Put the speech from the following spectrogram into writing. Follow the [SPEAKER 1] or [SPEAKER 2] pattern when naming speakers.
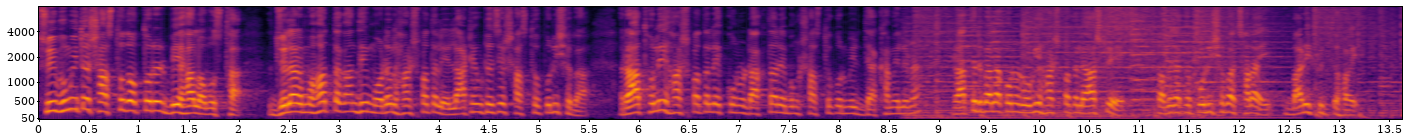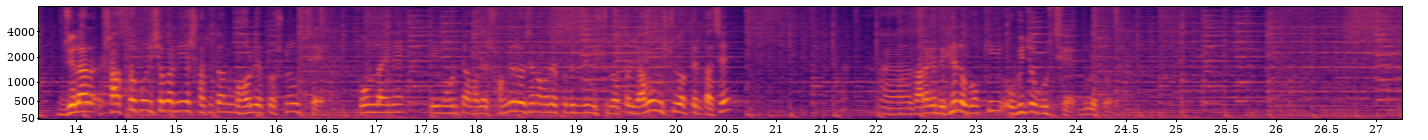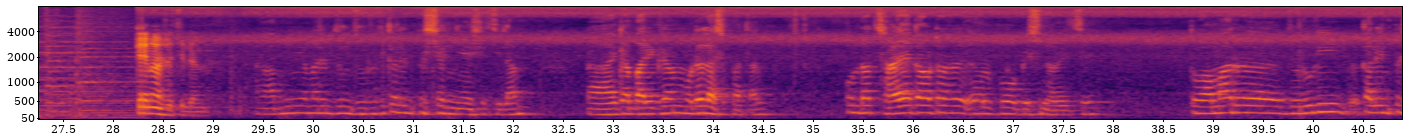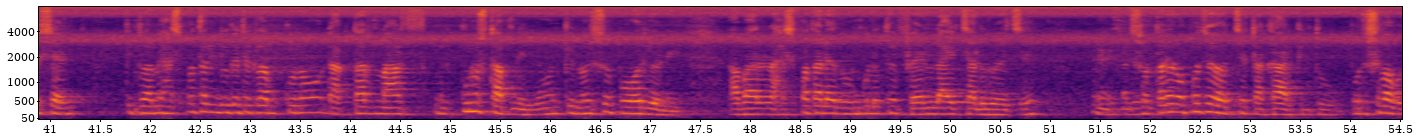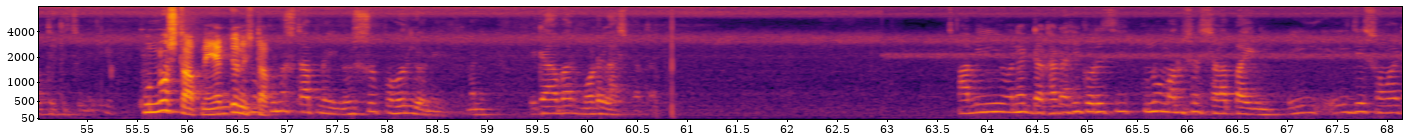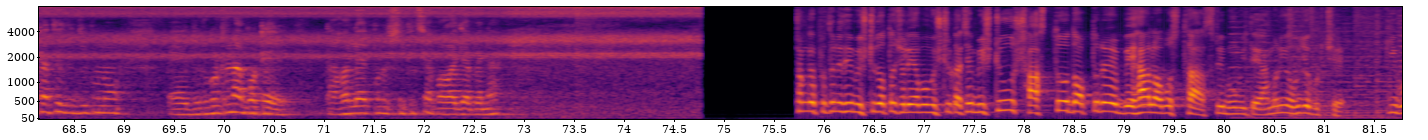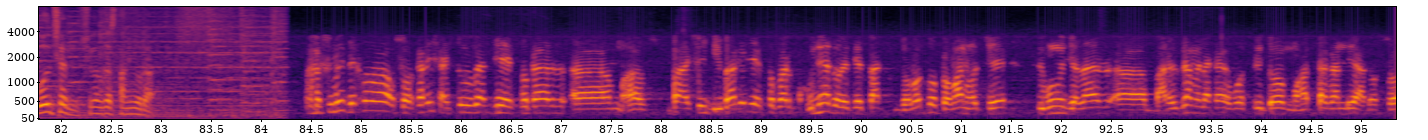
[SPEAKER 1] শ্রীভূমিতে স্বাস্থ্য দপ্তরের বেহাল অবস্থা। জেলার মহাত্মা গান্ধী মডেল হাসপাতালে লাটে উঠেছে স্বাস্থ্য পরিষেবা। রাত হলেই হাসপাতালে কোনো ডাক্তার এবং স্বাস্থ্যকর্মীর দেখা মেলে না। রাতের বেলা কোনো রোগী হাসপাতালে আসলে তবে তাকে পরিষেবা ছাড়াই বাড়ি ফিরতে হয়। জেলার স্বাস্থ্য পরিষেবা নিয়ে সচেতন মহলে প্রশ্ন উঠছে। ফোন লাইনে এই মুহূর্তে আমাদের সঙ্গে রয়েছেন আমাদের প্রতিনিধি বিষ্ণু দত্ত। যাব বিষ্ণু দত্তের কাছে। তার আগে দেখে নেব কি অভিযোগ উঠছে মূলত।
[SPEAKER 2] কেন এসেছিলেন?
[SPEAKER 3] আমি আমার একজন জরুরিকালীন পেশেন্ট নিয়ে এসেছিলাম। এটা বাড়িগ্রাম মডেল হাসপাতাল। কোন রাত সাড়ে এগারোটার অল্প বেশি হয়েছে। তো আমার জরুরিকালীন পেশেন্ট কিন্তু আমি হাসপাতালে ঢুকে দেখলাম কোনো ডাক্তার নার্স কোনো স্টাফ নেই এমনকি নৈশ প্রহরীও নেই। আবার হাসপাতালের রুমগুলোতে ফ্যান লাইট চালু রয়েছে। মানে সরকারের অপচয় হচ্ছে টাকার কিন্তু পরিষেবা বলতে কিছু নেই।
[SPEAKER 2] কোনো স্টাফ নেই একজন স্টাফ
[SPEAKER 3] কোনো স্টাফ নেই নৈশ প্রহরীও নেই। মানে এটা আবার মডেল হাসপাতাল। আমি অনেক ডাকাডাকি করেছি, কোনো মানুষের সাড়া পাইনি। এই এই যে সময়টাতে যদি কোনো দুর্ঘটনা ঘটে, তাহলে কোনো চিকিৎসা পাওয়া যাবে না।
[SPEAKER 1] সঙ্গে প্রতিনিধি মিষ্টু দত্ত চলে যাব মিষ্টুর কাছে। মিষ্টু, স্বাস্থ্য দপ্তরের বেহাল অবস্থা শ্রীভূমিতে, এমনই অভিযোগ উঠছে। কি বলছেন সেখানকার স্থানীয়রা?
[SPEAKER 4] আহ, সুমিত দেখো সরকারি স্বাস্থ্য বিভাগ যে এক প্রকার বা সেই বিভাগে যে এক প্রকার খুনে ধরেছে তার জ্বলন্ত প্রমাণ হচ্ছে শ্রীভূমি জেলার বারুগ্রাম এলাকায় অবস্থিত মহাত্মা গান্ধী আদর্শ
